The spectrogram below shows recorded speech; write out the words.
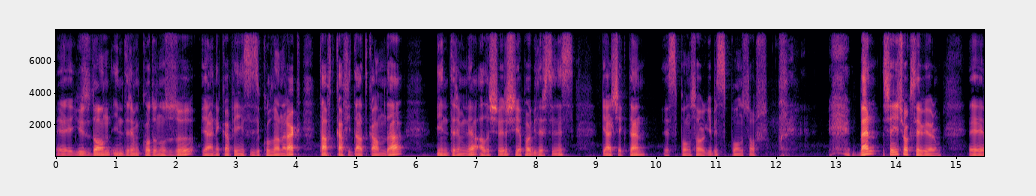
Ee, %10 indirim kodunuzu yani kafein sizi kullanarak taftcafe.com'da indirimli alışveriş yapabilirsiniz. Gerçekten e, sponsor gibi sponsor. ben şeyi çok seviyorum. Ee,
